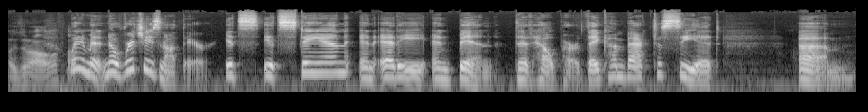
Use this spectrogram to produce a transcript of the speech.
is it all? Of them? Wait a minute. No, Richie's not there. It's it's Stan and Eddie and Ben that help her. They come back to see it. Um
